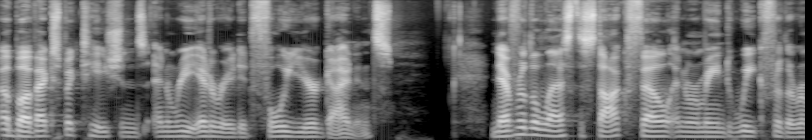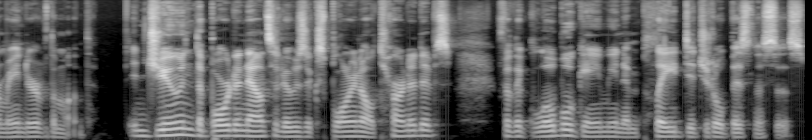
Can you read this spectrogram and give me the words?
above expectations and reiterated full year guidance. Nevertheless, the stock fell and remained weak for the remainder of the month. In June, the board announced that it was exploring alternatives for the global gaming and play digital businesses,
